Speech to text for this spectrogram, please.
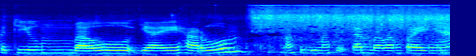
kecium bau jahe harum langsung dimasukkan bawang prenya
